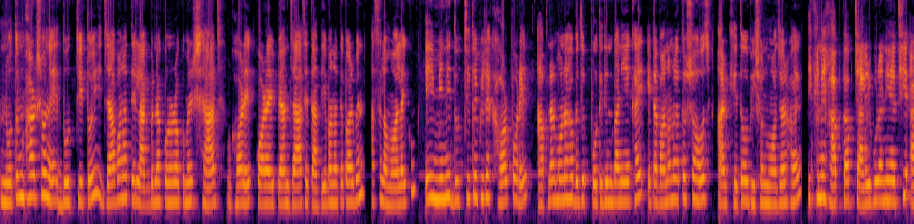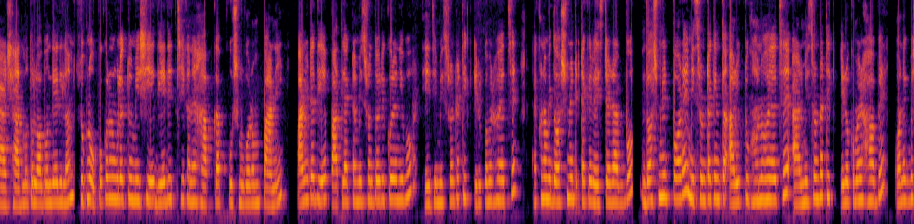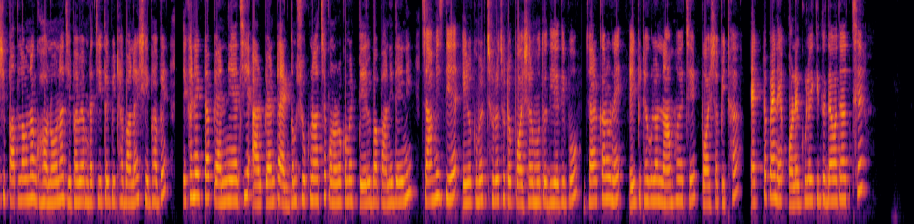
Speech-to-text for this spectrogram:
নতুন ভার্সনে দুধ চিতই, যা বানাতে লাগবে না কোনো রকমের সাজ, ঘরে কড়াই, প্যান যা আছে তাতেই বানাতে পারবেন। আসসালামু আলাইকুম। এই মিনি দুধ চিতই পিঠা খাওয়ার পরে আপনার মনে হবে যে প্রতিদিন বানিয়ে খাই, এটা বানানো এত সহজ আর খেতেও ভীষণ মজার হয়। এখানে হাফ কাপ চালের গুঁড়া নিয়েছি আর স্বাদ মতো লবণ দিয়ে দিলাম। শুকনো উপকরণগুলো একটু মিশিয়ে দিয়ে দিচ্ছি। এখানে হাফ কাপ কুসুম গরম পানি পানিটা দিয়ে পাতলা একটা মিশ্রণ তৈরি করে নিব। এই যে মিশ্রণটা ঠিক এরকমের হয়েছে। এখন আমি দশ মিনিট এটাকে রেস্টে রাখব। দশ মিনিট পরে মিশ্রণটা কিন্তু আরও একটু ঘন হয়েছে আর মিশ্রণটা ঠিক এরকমের হবে। অনেক বেশি পাতলাও না, ঘনও না। যেভাবে আমরা চিতই পিঠা বানাই সেভাবে। এখানে একটা প্যান নিয়েছি আর প্যানটা একদম শুকনো আছে, কোনো রকমের তেল বা পানি দেয়নি চামিচ দিয়ে এরকমের ছোট ছোট পয়সার মতো দিয়ে দিব। যার কারণে এই পিঠাগুলোর নাম হয়েছে পয়সা পিঠা। একটা প্যানে অনেকগুলোই কিন্তু দেওয়া যাচ্ছে।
